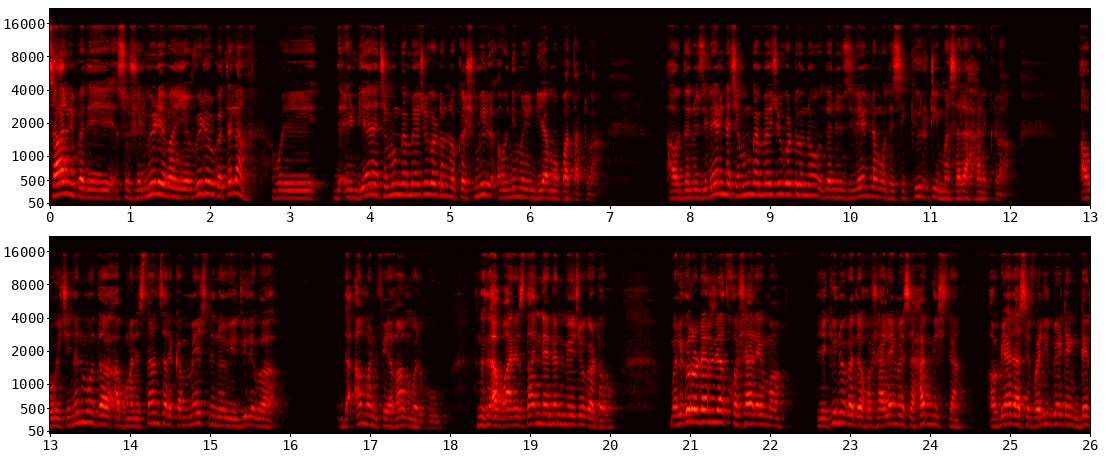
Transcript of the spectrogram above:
سار مې په دې سوشل میډیا باندې یو ویډیو کتله وایي د انډیا نه چې مونږ میچ وګټو نو کشمیر او نیمه انډیا مو پته کړه او د نیوزیلینډ نه چې مونږ میچ وګټو نو د نیوزیلینډ نه مو د سکیورټي مسله حل کړه او چې نن مو د افغانستان سره کوم میچ دی نو دوی له به د امن پیغام ورکو نو د افغانستان نه نن میچ وګټو ملګرو ډېر زیات خوشاله ما یقینو که د خوشاله مې څه حد نشته او بیا د آصف علي بیټنګ ډېر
